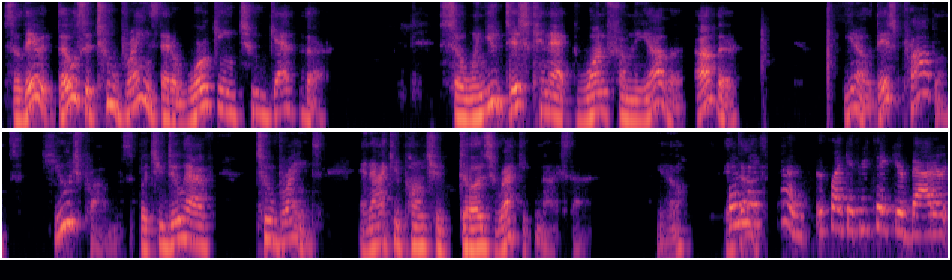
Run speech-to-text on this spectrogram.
So there those are two brains that are working together. So when you disconnect one from the other other you know there's problems huge problems but you do have two brains. And acupuncture does recognize that you know it it makes sense. It's like if you take your battery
